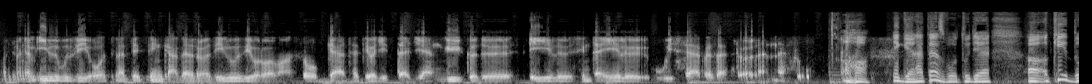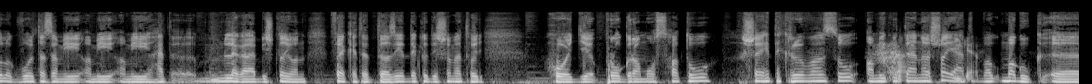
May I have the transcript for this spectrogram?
hogy mondjam, illúziót, mert itt inkább erről az illúzióról van szó, keltheti, hogy itt egy ilyen működő, élő, szinte élő új szervezetről lenne szó. Aha, igen, hát ez volt ugye, a, a két dolog volt az, ami, ami, ami hát legalábbis nagyon felkeltette az érdeklődésemet, hogy hogy programozható sejtekről van szó, amik hát, utána a saját igen. maguk ö,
